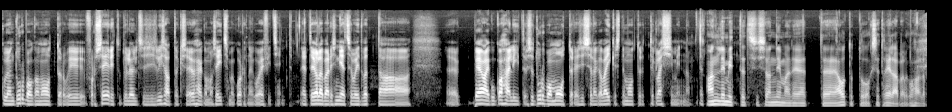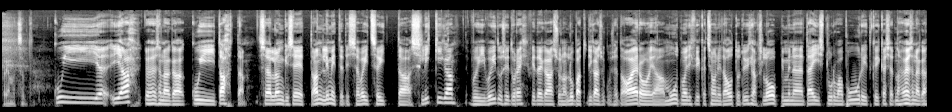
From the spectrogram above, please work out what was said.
kui on turboga mootor või forsseeritud üleüldse, siis lisatakse ühe koma seitsmekordne koefitsient. et ei ole päris nii, et sa võid võtta äh, peaaegu kaheliitrise turbomootori ja siis sellega väikeste mootorite klassi minna et.... Unlimited siis on niimoodi, et äh, autod tuuakse treila peal kohale põhimõtteliselt? Kui jah, ühesõnaga, kui tahta, seal ongi see, et Unlimitedis sa võid sõita slikiga või võidusõidurehvidega, sul on lubatud igasugused aero ja muud modifikatsioonid, auto tühjaks loopimine, täisturvapuurid, kõik asjad, noh, ühesõnaga,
